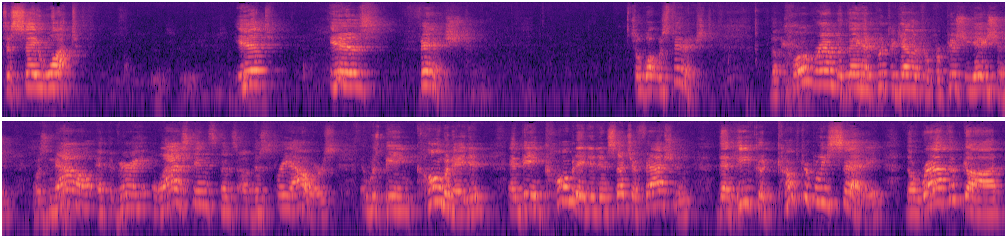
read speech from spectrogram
to say what? It is finished. So what was finished? The program that they had put together for propitiation was now, at the very last instance of this three hours, it was being culminated and being culminated in such a fashion that he could comfortably say the wrath of God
